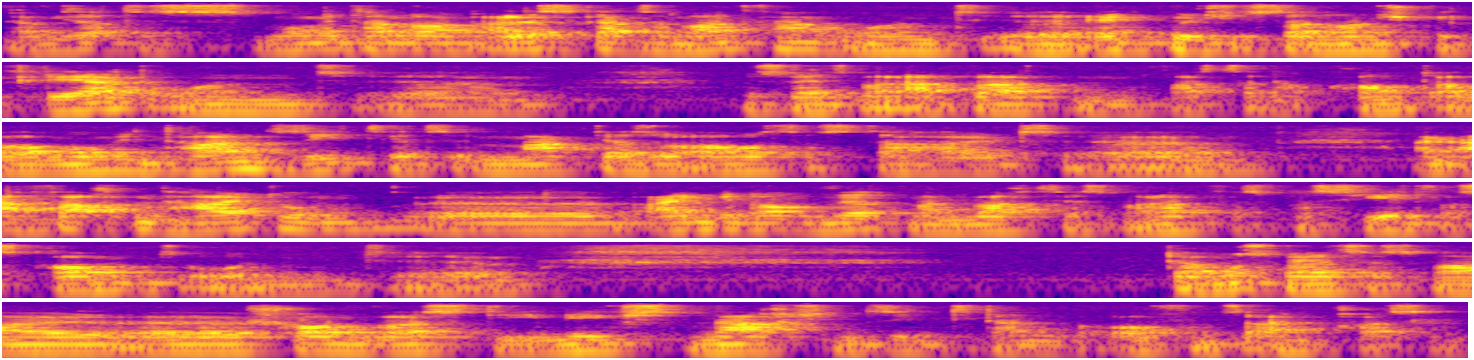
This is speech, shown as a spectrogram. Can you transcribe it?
Ja, wie gesagt, das ist momentan noch alles ganz am Anfang und äh, endgültig ist da noch nicht geklärt und ähm, müssen wir jetzt mal abwarten, was da noch kommt. Aber momentan sieht es jetzt im Markt ja so aus, dass da halt äh, eine Abwartenhaltung äh, eingenommen wird. Man wartet erst mal ab, was passiert, was kommt und äh, da muss man jetzt erstmal äh, schauen, was die nächsten Nachrichten sind, die dann auf uns einprasseln.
